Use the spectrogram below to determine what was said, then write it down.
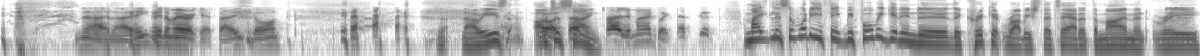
no, no, he's in America, so he's gone. No, he's. I'm Right, just so saying. Australia Made Week. That's good. Mate, listen, what do you think? Before we get into the cricket rubbish that's out at the moment, re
